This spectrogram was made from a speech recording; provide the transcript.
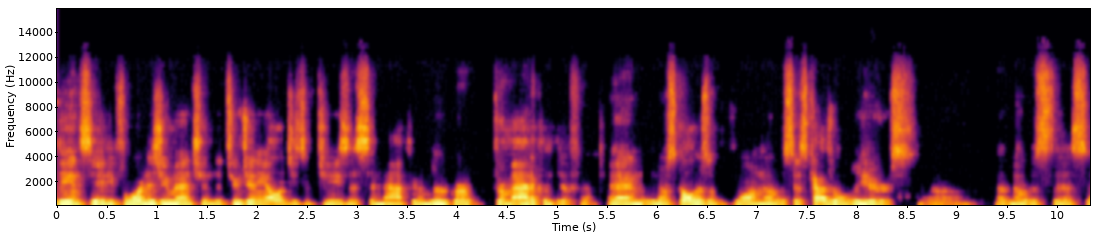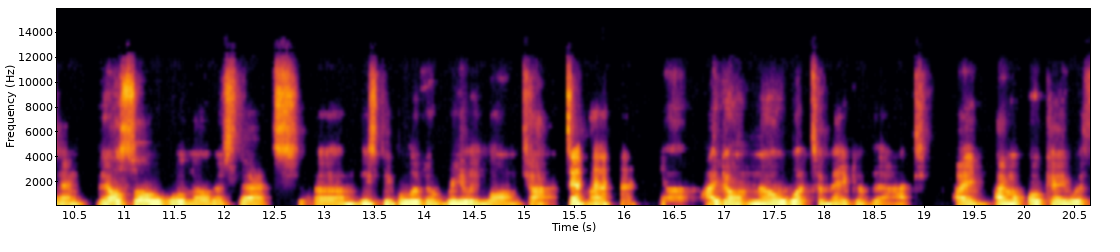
D&C 84. And as you mentioned, the two genealogies of Jesus in Matthew and Luke are dramatically different. And, you know, scholars have long noticed this, casual readers. Uh, have noticed this. And they also will notice that um, these people lived a really long time. Right? uh, I don't know what to make of that. I, I'm okay with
